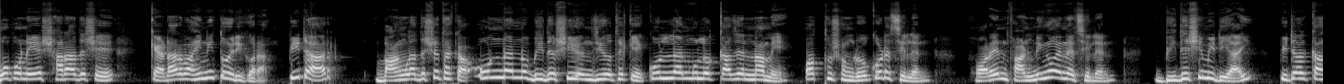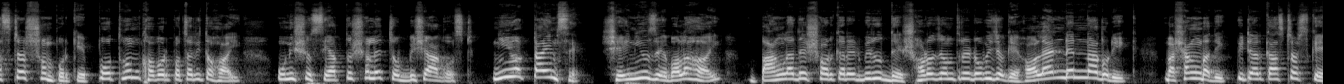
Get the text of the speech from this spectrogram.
গোপনে সারা দেশে ক্যাডার বাহিনী তৈরি করা। পিটার, বাংলাদেশে থাকা অন্যান্য বিদেশি এনজিও থেকে কল্যাণমূলক কাজের নামে অর্থ সংগ্রহ করেছিলেন, ফরেন ফান্ডিংও এনেছিলেন। বিদেশি মিডিয়ায় পিটার কাস্টার্স সম্পর্কে প্রথম খবর প্রচারিত হয় উনিশশো ছিয়াত্তর সালের চব্বিশে আগস্ট, নিউ ইয়র্ক টাইমসে। সেই নিউজে বলা হয়, বাংলাদেশ সরকারের বিরুদ্ধে ষড়যন্ত্রের অভিযোগে হল্যান্ডের নাগরিক বা সাংবাদিক পিটার কাস্টার্সকে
